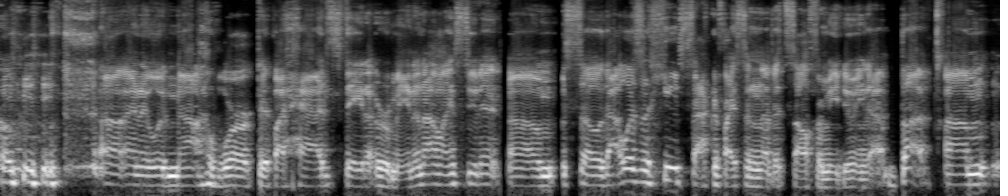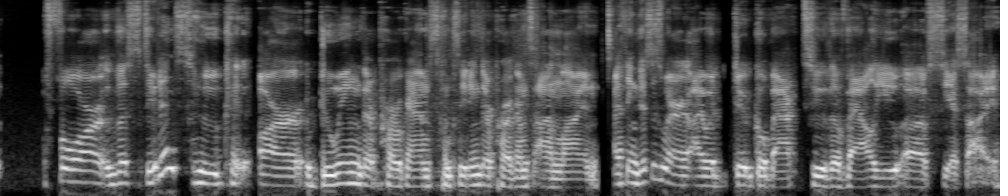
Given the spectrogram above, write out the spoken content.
uh, and it would not have worked if I had stayed remained an online student. Um, so that was a huge sacrifice in and of itself for me doing that. But um, for the students who are doing their programs, completing their programs online, I think this is where I would do, go back to the value of CSI.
